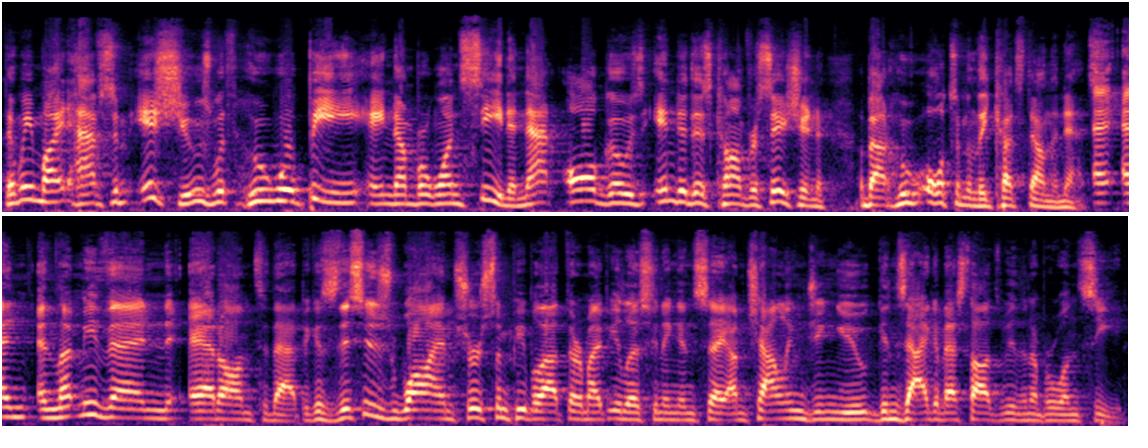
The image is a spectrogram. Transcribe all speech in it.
then we might have some issues with who will be a number one seed. And that all goes into this conversation about who ultimately cuts down the nets. And, and, and let me then add on to that because this is why I'm sure some people out there might be listening and say, I'm challenging you, Gonzaga best odds to be the number one seed.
